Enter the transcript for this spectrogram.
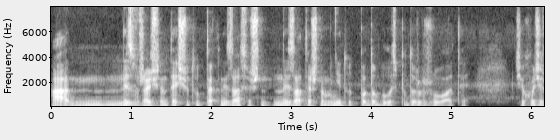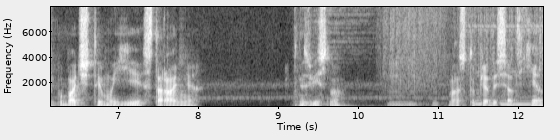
А, незважаючи на те, що тут так незатишно, незатишно, мені тут подобалось подорожувати. Чи хочеш побачити мої старання? Звісно, у нас 150 є.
